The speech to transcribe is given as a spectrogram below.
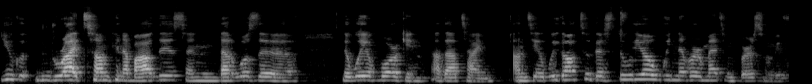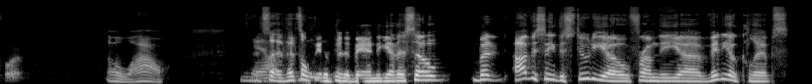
you could write something about this and that was the the way of working at that time. Until we got to the studio we never met in person before. Oh wow. That's, yeah. a, that's a way to put a band together. So but obviously the studio from the uh, video clips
